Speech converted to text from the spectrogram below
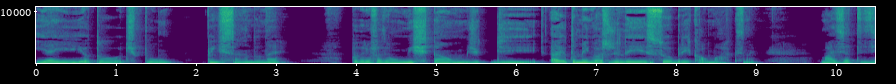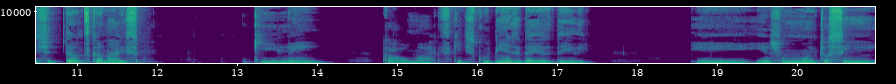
E aí eu tô, tipo, pensando, né? Poderia fazer um mistão de. de... Ah, eu também gosto de ler sobre Karl Marx, né? Mas já existe tantos canais que leem Karl Marx, que discutem as ideias dele. E, e eu sou muito assim.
